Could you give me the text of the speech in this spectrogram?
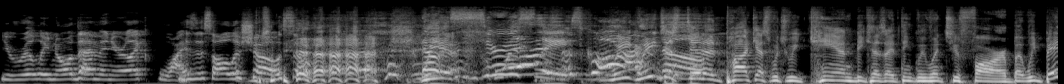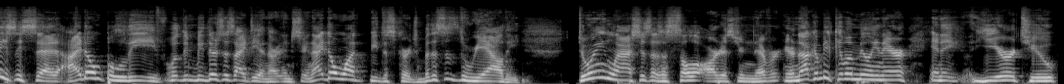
you really know them and you're like, why is this all a show? So no, we- seriously. We, we just No. did a podcast, which we can because I think we went too far. But we basically said, I don't believe. Well, I mean, there's this idea in our industry, and I don't want to be discouraging, but this is the reality. Doing lashes as a solo artist, you're never, you're not going to become a millionaire in a year or two.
